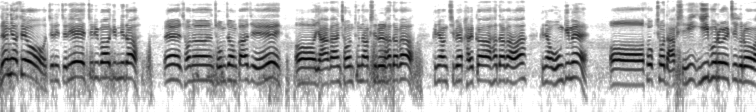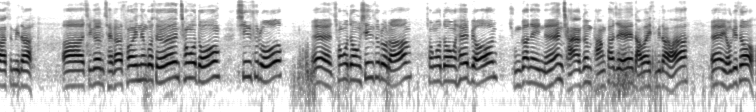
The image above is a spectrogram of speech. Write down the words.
네 안녕하세요. 찌리찌리 찌리박입니다. 네 저는 좀 전까지 어, 야간 전투 낚시를 하다가 그냥 집에 갈까 하다가 그냥 온 김에 어, 속초 낚시 2부를 찍으러 왔습니다. 아 지금 제가 서 있는 곳은 청호동 신수로 네, 청호동 신수로랑 청호동 해변 중간에 있는 작은 방파제에 나와 있습니다. 네, 여기서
